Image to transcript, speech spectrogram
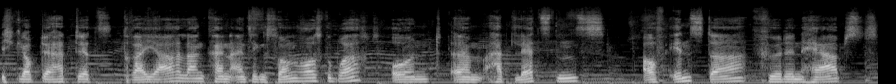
ich glaube, der hat jetzt drei Jahre lang keinen einzigen Song rausgebracht und ähm, hat letztens auf Insta für den Herbst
